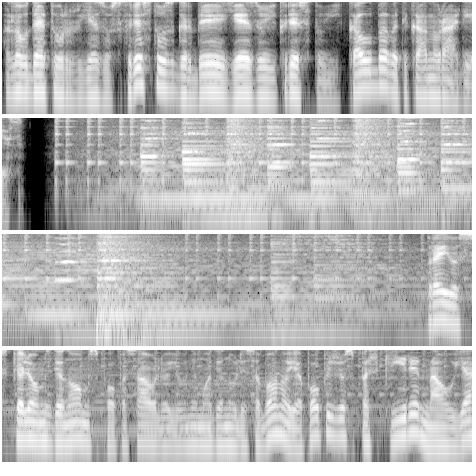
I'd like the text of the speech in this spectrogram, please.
Laudetur Jėzus Kristus, garbė Jėzui Kristui, kalba Vatikano radijas. Praėjus kelioms dienoms po pasaulio jaunimo dienų Lisabonoje popiežius paskyrė naują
